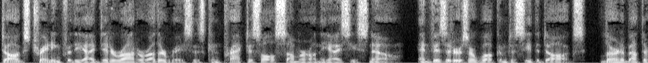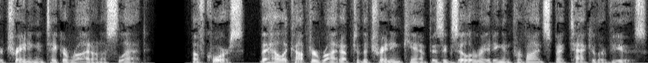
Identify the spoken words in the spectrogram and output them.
Dogs training for the Iditarod or other races can practice all summer on the icy snow, and visitors are welcome to see the dogs, learn about their training, and take a ride on a sled. Of course, the helicopter ride up to the training camp is exhilarating and provides spectacular views.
